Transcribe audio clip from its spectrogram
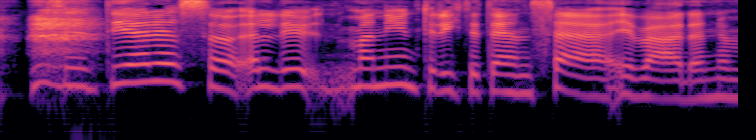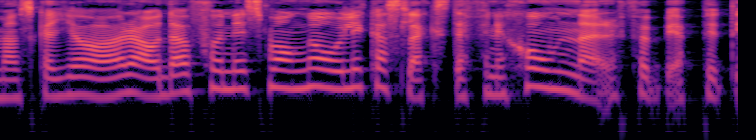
Tidigare så, eller man är ju inte riktigt ense i världen hur man ska göra och det har funnits många olika slags definitioner för BPD.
